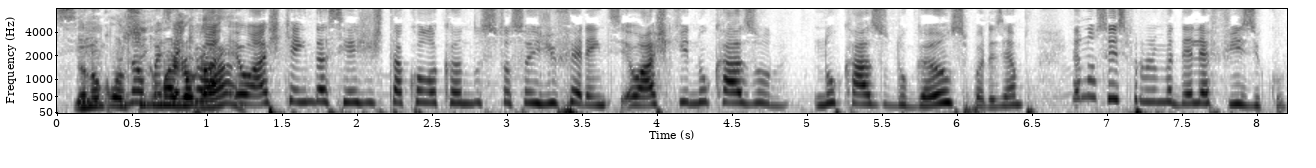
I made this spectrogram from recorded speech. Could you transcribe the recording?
Sim, Eu não consigo mas mais é que eu- jogar. Eu, acho que ainda assim a gente tá colocando situações diferentes. Eu acho que no caso, no caso do Ganso, por exemplo, eu não sei se o problema dele é físico.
